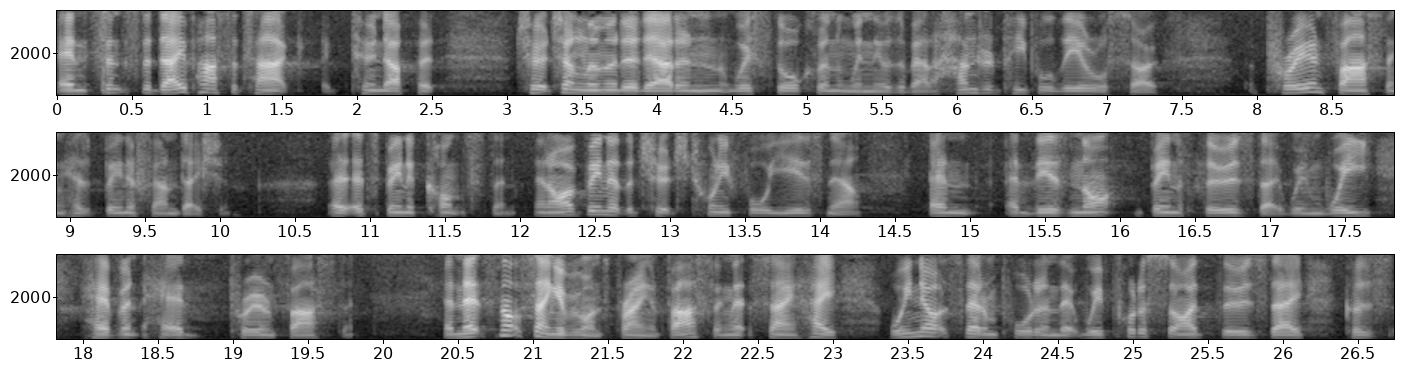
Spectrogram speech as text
And since the day Pastor Tak turned up at Church Unlimited out in West Auckland when there was about 100 people there or so, prayer and fasting has been a foundation. It's been a constant. And I've been at the church 24 years now, and, and there's not been a Thursday when we haven't had prayer and fasting. And that's not saying everyone's praying and fasting. That's saying, hey, we know it's that important that we put aside Thursday because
